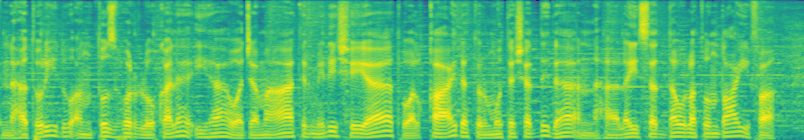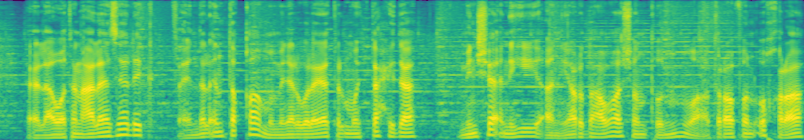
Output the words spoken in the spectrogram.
إنها تريد أن تظهر لوكلائها وجماعات الميليشيات والقاعدة المتشددة أنها ليست دولة ضعيفة. علاوة على ذلك فإن الانتقام من الولايات المتحدة من شأنه أن يرضع واشنطن وأطراف أخرى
